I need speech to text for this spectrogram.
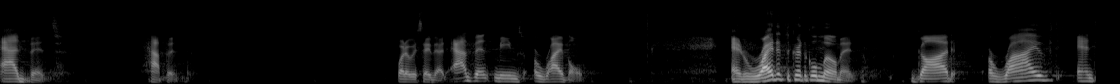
Advent happened. Why do we say that? Advent means arrival. And right at the critical moment, God arrived and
